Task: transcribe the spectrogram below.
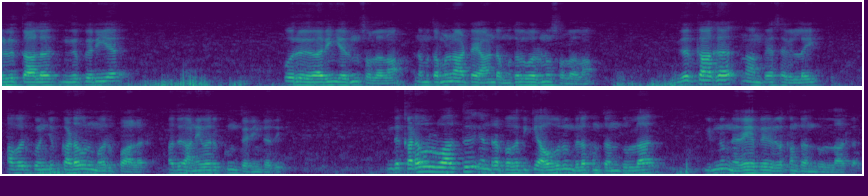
எழுத்தாளர் மிகப்பெரிய ஒரு அறிஞர்னு சொல்லலாம். நம்ம தமிழ்நாட்டை ஆண்ட முதல்வர்னு சொல்லலாம். இதற்காக நான் பேசவில்லை. அவர் கொஞ்சம் கடவுள் மறுப்பாளர். அது அனைவருக்கும் தெரிந்தது. இந்த கடவுள் வாழ்த்து என்ற பகுதிக்கு அவரும் விளக்கம் தந்துள்ளார். இன்னும் நிறைய பேர் விளக்கம் தந்துள்ளார்கள்.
